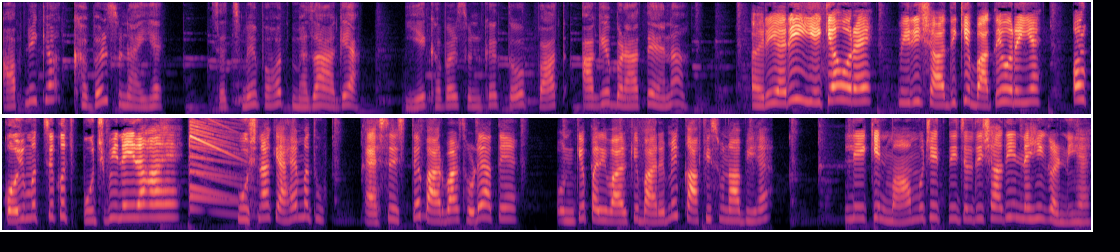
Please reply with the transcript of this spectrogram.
आपने क्या खबर सुनाई है? सच में बहुत मज़ा आ गया। ये खबर सुनकर तो बात आगे बढ़ाते हैं ना। अरे अरे ये क्या हो रहा है? मेरी शादी की बातें हो रही हैं और कोई मुझसे कुछ पूछ भी नहीं रहा है। पूछना क्या है मधु? ऐसे रिश्ते बार बार थोड़े आते हैं। उनके परिवार के बारे में काफ़ी सुना भी है। लेकिन माँ मुझे इतनी जल्दी शादी नहीं करनी है।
